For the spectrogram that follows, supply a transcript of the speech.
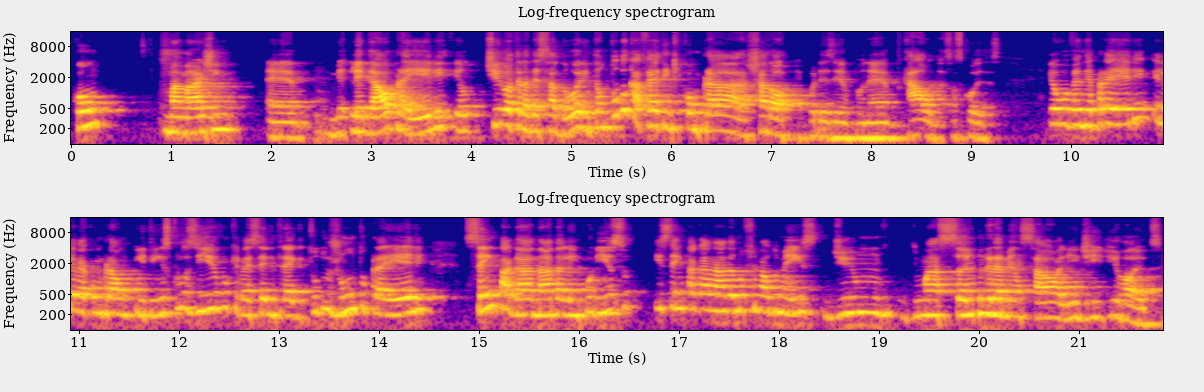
com uma margem é, legal para ele, eu tiro o atravessador, então todo café tem que comprar xarope, por exemplo, né? Calda, essas coisas. Eu vou vender para ele, ele vai comprar um item exclusivo que vai ser entregue tudo junto para ele, sem pagar nada além por isso e sem pagar nada no final do mês de, um, de uma sangra mensal ali de, de royalties.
